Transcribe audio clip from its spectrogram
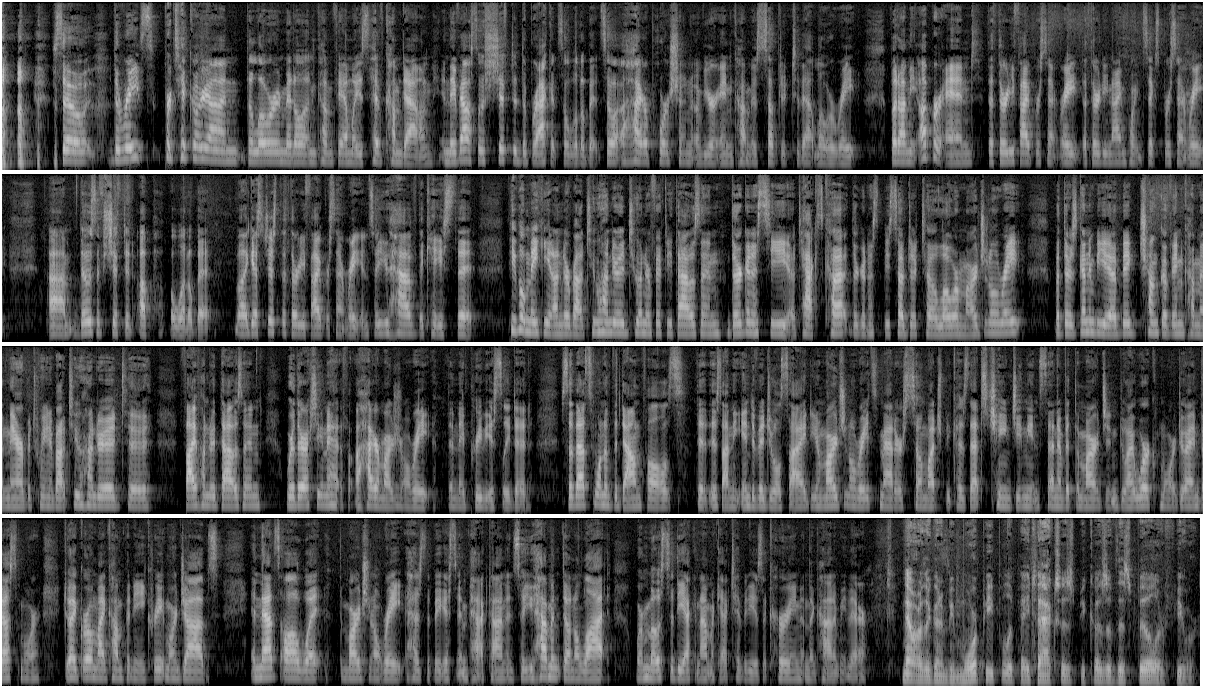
so the rates, particularly on the lower and middle income families, have come down. And they've also shifted the brackets a little bit. So a higher portion of your income is subject to that lower rate. But on the upper end, the 35% rate, the 39.6% rate, um, those have shifted up a little bit well, I guess just the 35% rate. And so you have the case that people making under about 200, 250,000, they're going to see a tax cut. They're going to be subject to a lower marginal rate, but there's going to be a big chunk of income in there between about 200 to 500,000 where they're actually going to have a higher marginal rate than they previously did. So that's one of the downfalls that is on the individual side. You know, marginal rates matter so much because that's changing the incentive at the margin. Do I work more? Do I invest more? Do I grow my company, create more jobs? And that's all what the marginal rate has the biggest impact on. And so you haven't done a lot where most of the economic activity is occurring in the economy there. Now, are there going to be more people that pay taxes because of this bill or fewer?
